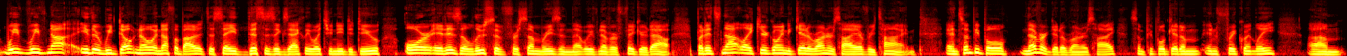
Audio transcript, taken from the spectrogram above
we've we've not either we don't know enough about it to say this is exactly what you need to do, or it is elusive for some reason that we've never figured out. But it's not like you're going to get a runner's high every time. And some people never get a runner's high. Some people get them infrequently. Um,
